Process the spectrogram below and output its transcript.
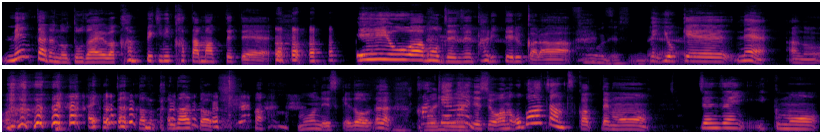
メンタルの土台は完璧に固まってて、栄養はもう全然足りてるから、そうですね。ね余計ね、あの、早かったのかなと、まあ、思うんですけど、だから関係ないですよ。あの、おばあちゃん使っても、全然育毛、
